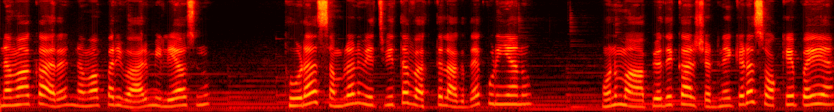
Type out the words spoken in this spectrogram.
ਨਵਾਂ ਘਰ, ਨਵਾਂ ਪਰਿਵਾਰ ਮਿਲਿਆ ਉਸ ਨੂੰ ਥੋੜਾ ਸੰਭਲਣ ਵਿੱਚ ਵੀ ਤਾਂ ਵਕਤ ਲੱਗਦਾ ਕੁੜੀਆਂ ਨੂੰ। ਹੁਣ ਮਾਪਿਓ ਦੇ ਘਰ ਛੱਡਣੇ ਕਿਹੜਾ ਸੌਖੇ ਪਏ ਆ।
